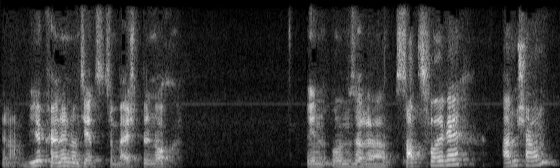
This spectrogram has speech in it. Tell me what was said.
Genau. Wir können uns jetzt zum Beispiel noch in unserer Satzfolge anschauen.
